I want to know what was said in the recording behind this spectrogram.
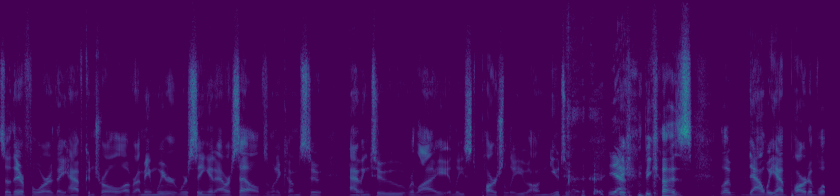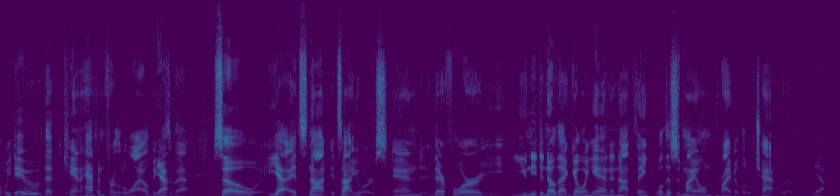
so therefore they have control over. I mean, we're we're seeing it ourselves when it comes to having to rely at least partially on YouTube. Yeah. Be- because look, now we have part of what we do that can't happen for a little while because Yeah. of that. So yeah, it's not it's not yours, and therefore you need to know that going in and not think, well, this is my own private little chat room. Yeah.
